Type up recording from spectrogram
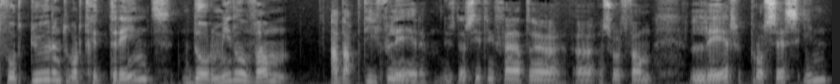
voortdurend wordt getraind door middel van adaptief leren. Dus daar zit in feite uh, een soort van leerproces in.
